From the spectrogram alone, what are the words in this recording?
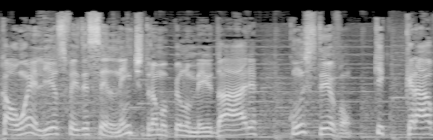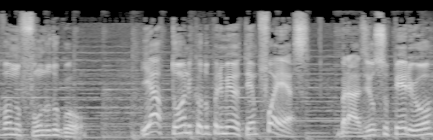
Cauã Elias fez excelente trama pelo meio da área com Estevão, que crava no fundo do gol. E a tônica do primeiro tempo foi essa: Brasil superior,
